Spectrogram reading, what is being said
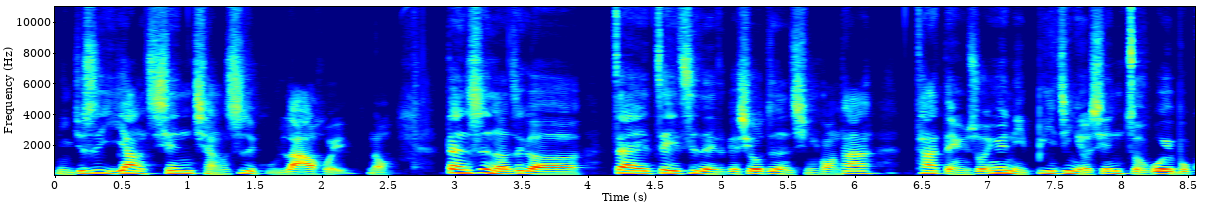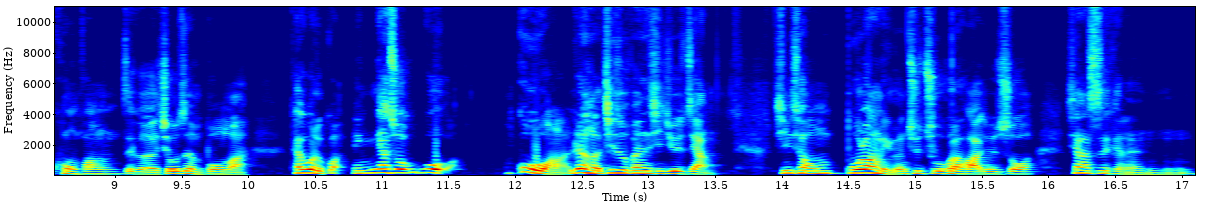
你就是一样先强势股拉回喏，但是呢，这个在这一次的这个修正的情况，它它等于说，因为你毕竟有先走过一波空方这个修正波嘛，台股的过应该说过过往任何技术分析就是这样。其实从波浪理论去出发的话，就是说像是可能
